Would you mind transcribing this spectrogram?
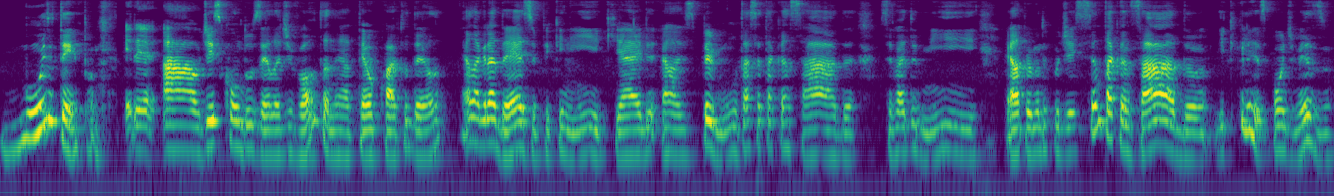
muito tempo. Ele, a, o Jace conduz ela de volta, né, até o quarto dela. Ela agradece o piquenique, aí ele, ela pergunta, ah, você tá cansada? Você vai dormir? Ela pergunta pro Jace, você não tá cansado? E o que, que ele responde mesmo?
